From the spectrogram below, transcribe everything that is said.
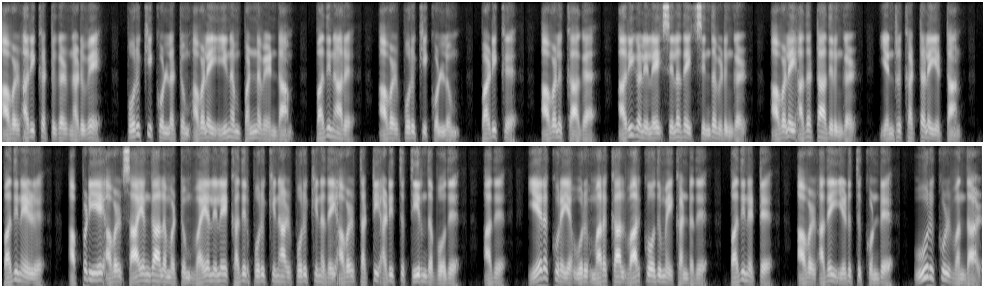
அவள் அரிக்கட்டுகள் நடுவே பொறுக்கி கொள்ளட்டும் அவளை ஈனம் பண்ண வேண்டாம். பதினாறு. அவள் பொறுக்கி கொள்ளும். படிக்கு. அவளுக்காக அரிகளிலே சிலதை சிந்தவிடுங்கள். அவளை அதட்டாதிருங்கள் என்று கட்டளையிட்டான். பதினேழு. அப்படியே அவள் சாயங்காலம் மட்டும் வயலிலே கதிர் பொறுக்கினாள் பொறுக்கினதை அவள் தட்டி அடித்து தீர்ந்தபோது அது ஏறக்குறைய ஒரு மரக்கால் வார்கோதுமை கண்டது. பதினெட்டு அவள் அதை எடுத்துக்கொண்டு ஊருக்குள் வந்தாள்.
